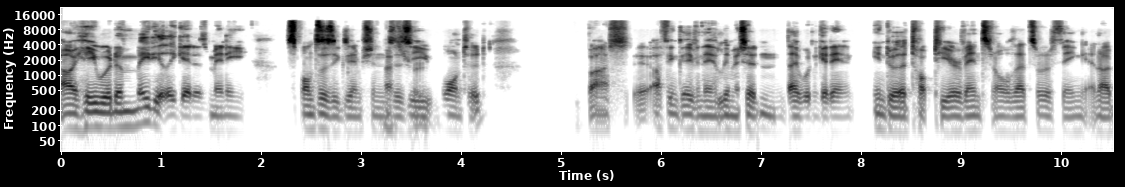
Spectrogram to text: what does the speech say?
I, he would immediately get as many sponsors exemptions That's as true. he wanted. But uh, I think even they're limited and they wouldn't get in, into the top tier events and all that sort of thing. And I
